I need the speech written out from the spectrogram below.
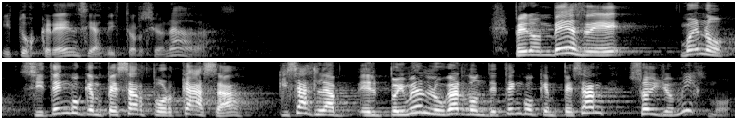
y tus creencias distorsionadas. Pero en vez de, bueno, si tengo que empezar por casa, quizás el primer lugar donde tengo que empezar soy yo mismo.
